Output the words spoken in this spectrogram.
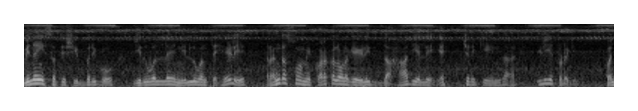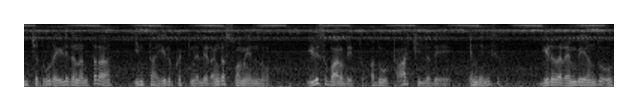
ವಿನಯ್ ಸತೀಶ್ ಇಬ್ಬರಿಗೂ ಇರುವಲ್ಲೇ ನಿಲ್ಲುವಂತೆ ಹೇಳಿ ರಂಗಸ್ವಾಮಿ ಕೊರಕಲೊಳಗೆ ಇಳಿದಿದ್ದ ಹಾದಿಯಲ್ಲಿ ಎಚ್ಚರಿಕೆಯಿಂದ ಇಳಿಯತೊಡಗಿದೆ. ಕೊಂಚ ದೂರ ಇಳಿದ ನಂತರ ಇಂಥ ಇರುಕಟ್ಟಿನಲ್ಲಿ ರಂಗಸ್ವಾಮಿಯನ್ನು ಇಳಿಸಬಾರದಿತ್ತು. ಅದು ಟಾರ್ಚ್ ಇಲ್ಲದೆ ಎಂದೆನಿಸಿತು. ಗಿಡದ ರೆಂಬೆಯೊಂದು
